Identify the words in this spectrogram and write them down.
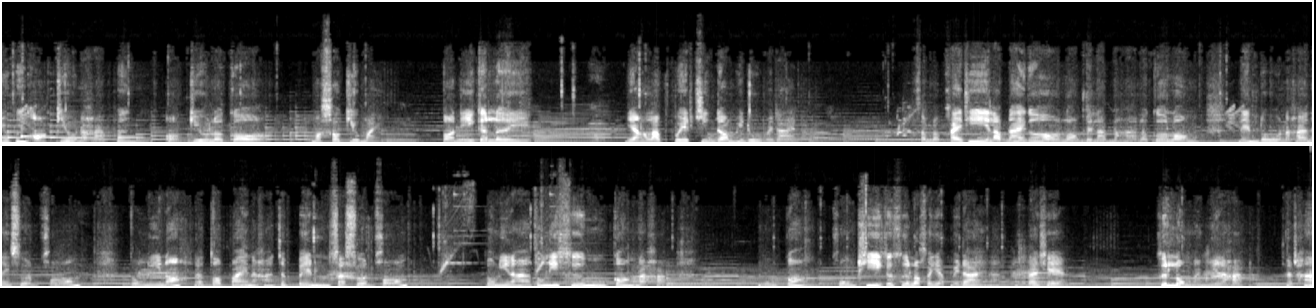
ยูเพิ่งออกกิลนะคะ เพิ่งออกกิลแล้วก็มาเข้ากิลใหม่ ตอนนี้ก็เลยยังรับเควสคิงดอมให้ดูไม่ได้นะคะ สำหรับใครที่รับได้ก็ลองไปรับนะคะ แล้วก็ลองเล่นดูนะคะ ในส่วนของตรงนี้เนาะแล้วต่อไปนะคะจะเป็นสัดส่วนของตรงนี้นะคะ ตรงนี้คือมุมกล้องนะคะ มุมกล้องคงที่ก็คือเราขยับไม่ได้อะเราได้แค่ ขึ้นลงอย่างนี้นะคะแต่ถ้า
